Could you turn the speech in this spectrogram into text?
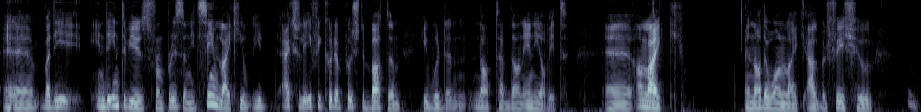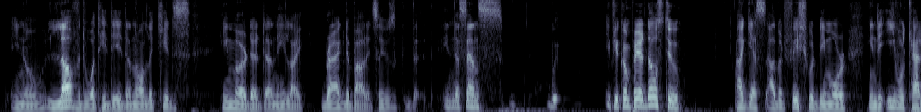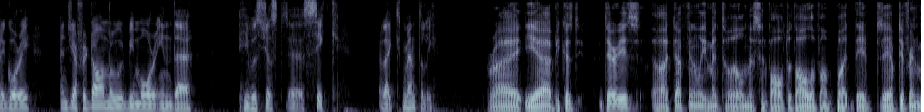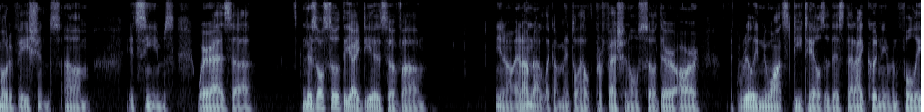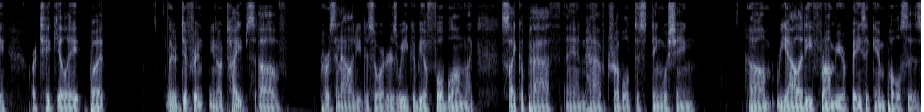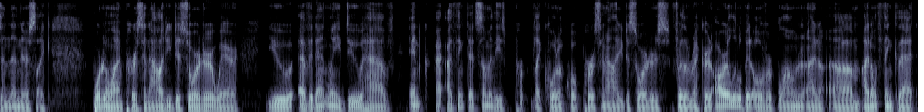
Uh, but he in the interviews from prison, it seemed like he he actually if he could have pushed the button, he would not have done any of it. Uh, unlike another one like Albert Fish, who you know loved what he did and all the kids he murdered, and he like bragged about it. So he was, in the sense, if you compare those two, I guess Albert Fish would be more in the evil category, and Jeffrey Dahmer would be more in the he was just uh, sick, like mentally. Right. Yeah, because there is uh, definitely mental illness involved with all of them, but they they have different motivations. Um, it seems. Whereas uh, there's also the ideas of, um, you know, and I'm not like a mental health professional, so there are like really nuanced details of this that I couldn't even fully articulate. But there are different, you know, types of personality disorders where you could be a full blown like psychopath and have trouble distinguishing um, reality from your basic impulses. And then there's like borderline personality disorder where you evidently do have and I, think that some of these per, like quote unquote personality disorders for the record are a little bit overblown i don't um, i don't think that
